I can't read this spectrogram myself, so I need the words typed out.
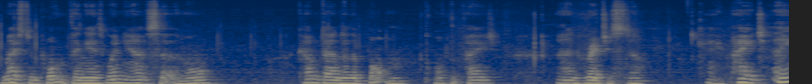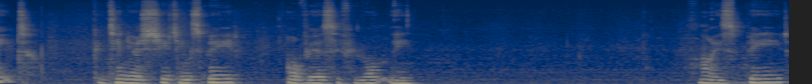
the most important thing is when you have set them all come down to the bottom of the page and register. Okay, page 8, continuous shooting speed, obvious if you want the high speed,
